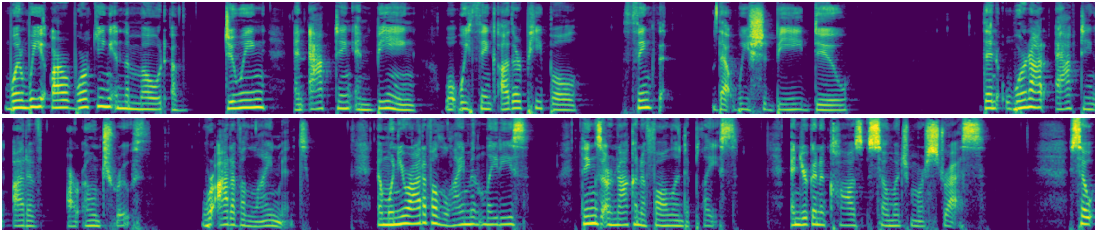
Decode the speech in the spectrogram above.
When we are working in the mode of doing and acting and being what we think other people think that, that we should be, do, then we're not acting out of our own truth. We're out of alignment. And when you're out of alignment, ladies, things are not going to fall into place and you're going to cause so much more stress. So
